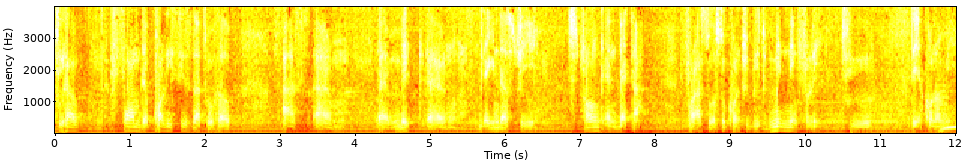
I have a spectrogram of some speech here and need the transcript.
to help form the policies that will help us um, uh, make um, the industry strong and better for us to also contribute meaningfully to the economy.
